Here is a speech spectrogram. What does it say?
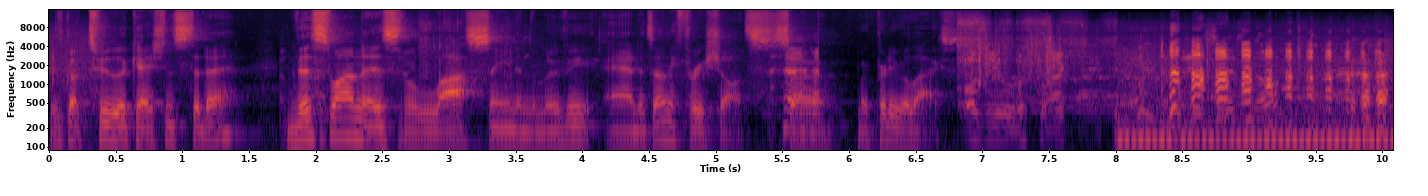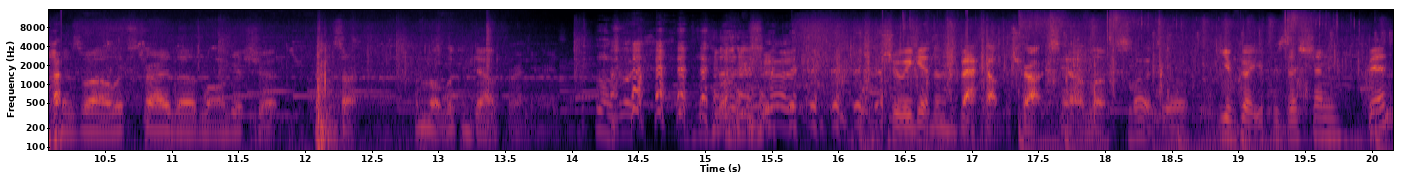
We've got two locations today. This one is the last scene in the movie, and it's only three shots, so we're pretty relaxed. Aussie look like. As well, let's try the longer shirt. Sorry, I'm not looking down for any reason. Should we get them to back up the truck, see how it looks? Might as well. You've got your position, Ben?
